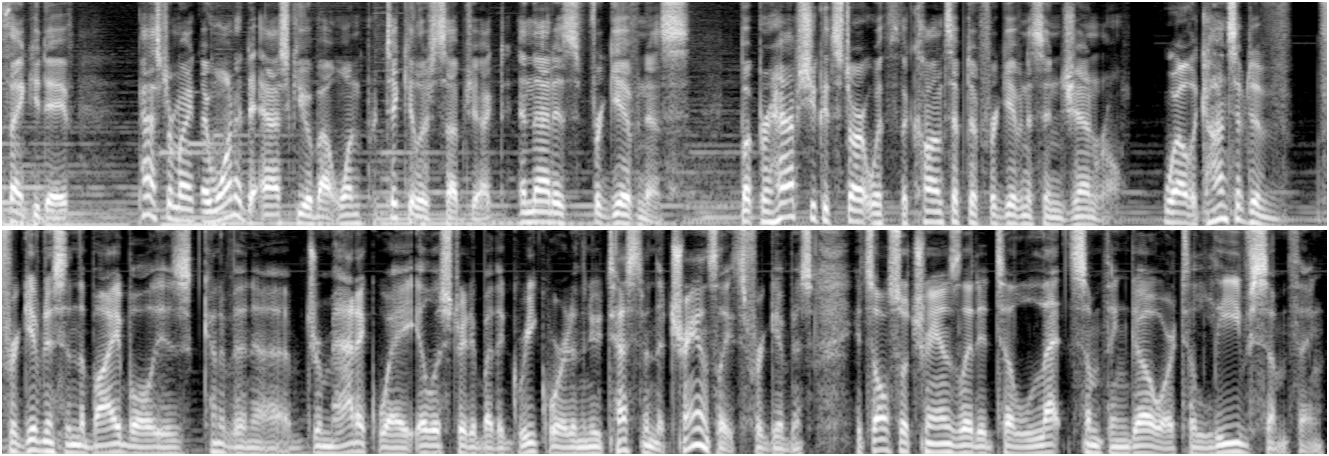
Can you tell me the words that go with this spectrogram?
Well, thank you, Dave. Pastor Mike, I wanted to ask you about one particular subject, and that is forgiveness. But perhaps you could start with the concept of forgiveness in general. Well, the concept of forgiveness in the Bible is kind of in a dramatic way illustrated by the Greek word in the New Testament that translates forgiveness. It's also translated to let something go or to leave something.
